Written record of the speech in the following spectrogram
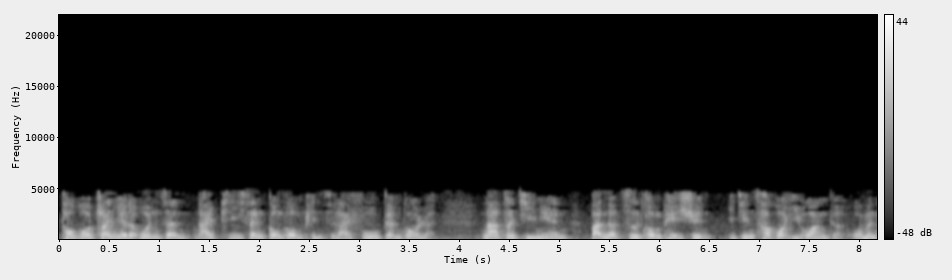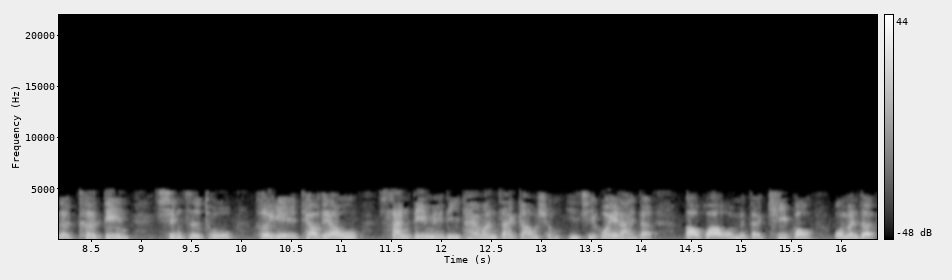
透过专业的问政来提升公共品质，来服务更多人。那这几年办的自工培训已经超过一万个，我们的科丁、心智图、河野跳跳屋、三 D 美丽台湾在高雄，以及未来的包括我们的 Keyboard、我们的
